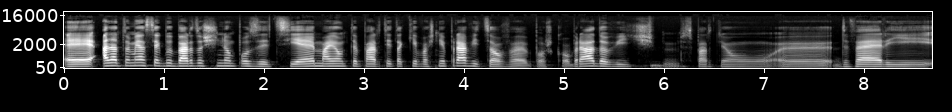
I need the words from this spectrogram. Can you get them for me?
E, a natomiast jakby bardzo silną pozycję mają te partie takie właśnie prawicowe, Bożko Obradowicz mm, z partią e, Dweri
